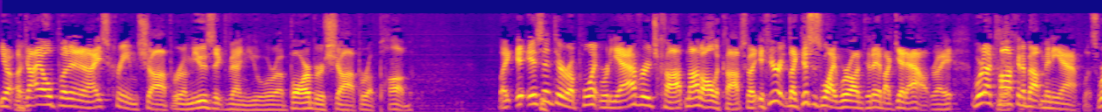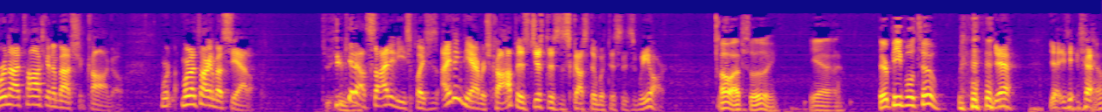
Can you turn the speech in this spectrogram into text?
You know, a guy opening an ice cream shop or a music venue or a barber shop or a pub. Like, i- isn't there a point where the average cop, not all the cops, like if you're like, this is why we're on today about get out, right? We're not talking about Minneapolis. We're not talking about Chicago. We're, we're not talking about Seattle. You get mm-hmm. outside of these places, I think the average cop is just as disgusted with this as we are. Oh, absolutely. Yeah. They're people too. Yeah. Yeah. yeah.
